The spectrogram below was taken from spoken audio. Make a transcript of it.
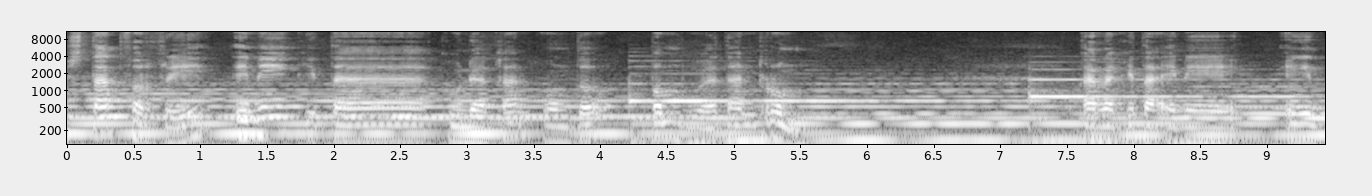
Start for free ini kita gunakan untuk pembuatan room karena kita ini ingin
